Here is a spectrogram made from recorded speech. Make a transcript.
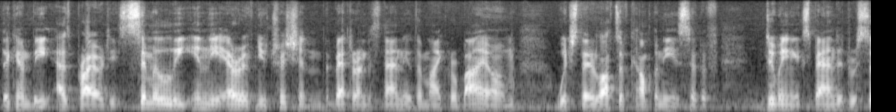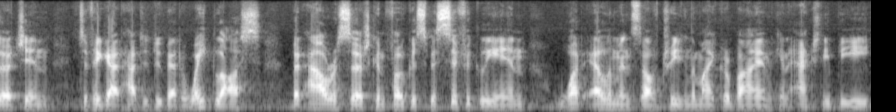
that can be as priorities. Similarly, in the area of nutrition, the better understanding of the microbiome, which there are lots of companies sort of doing expanded research in to figure out how to do better weight loss, but our research can focus specifically in what elements of treating the microbiome can actually be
